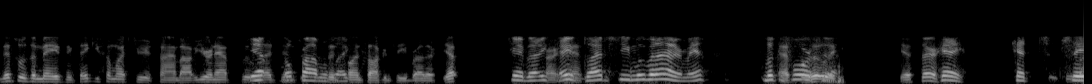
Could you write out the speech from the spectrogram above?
This was amazing. Thank you so much for your time, Bob. You're an absolute Yep, legend. no problem, It's been fun talking to you, brother. Yep. Okay, buddy. Right, hey, man. glad to see you moving out here, man. Looking forward to it. Yes, sir. Okay. Catch, see ya.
